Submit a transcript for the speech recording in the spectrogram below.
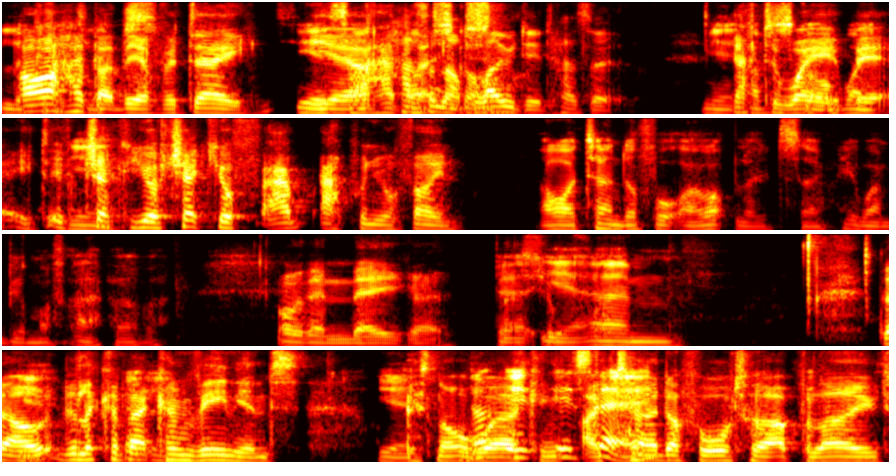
Oh, I at had that the other day. Yeah, Yeah, so I it had. Hasn't I've as got- well. uploaded, has it? Yeah, You have I've to wait gotta a bit. If Yeah. check, you'll check your app, app on your phone. Oh, I turned off auto upload, so it won't be on my app over. Oh, then there you go. But yeah, fault. um, Oh, yeah. look at But that yeah. convenience. yeah, It's not No, it- working. it's I there. turned off auto upload.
